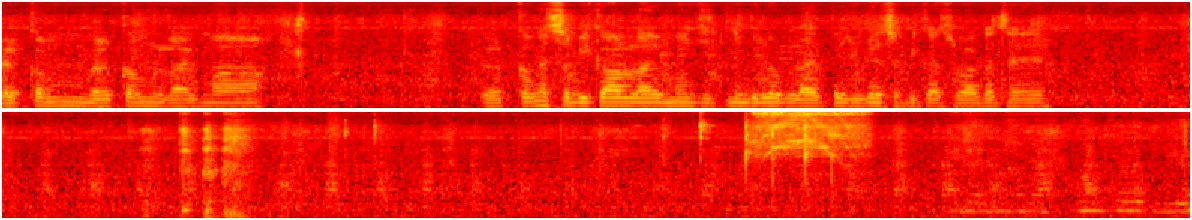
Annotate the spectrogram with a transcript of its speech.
वेलकम वेलकम लाइव में वेलकम है सभी का लाइव में जितने भी लोग लाइव पे जुड़े सभी का स्वागत है વિરાજના ફોન કરે તો લઈ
